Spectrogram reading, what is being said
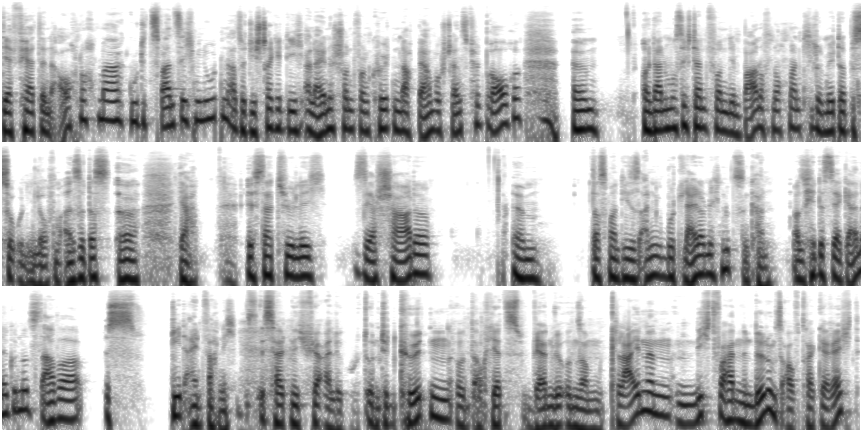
Der fährt dann auch noch mal gute 20 Minuten, also die Strecke, die ich alleine schon von Köthen nach Bernburg-Strenzfeld brauche. Ähm, und dann muss ich dann von dem Bahnhof noch mal einen Kilometer bis zur Uni laufen. Also das, äh, ja, ist natürlich sehr schade, ähm, dass man dieses Angebot leider nicht nutzen kann. Also ich hätte es sehr gerne genutzt, aber es geht einfach nicht. Es ist halt nicht für alle gut. Und in Köthen, und auch jetzt werden wir unserem kleinen, nicht vorhandenen Bildungsauftrag gerecht,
